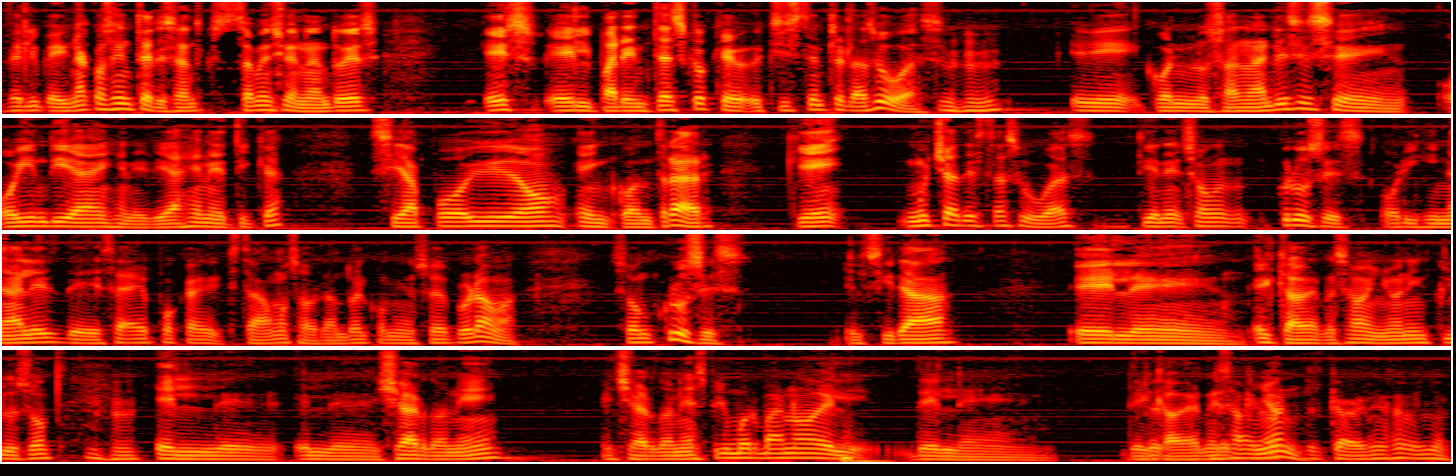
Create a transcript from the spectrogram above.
Felipe, hay una cosa interesante que usted está mencionando es, es el parentesco que existe entre las uvas. Eh, con los análisis eh, hoy en día de ingeniería genética se ha podido encontrar que muchas de estas uvas tienen, son cruces originales de esa época que estábamos hablando al comienzo del programa. Son cruces. El Syrah, el, eh, el Cabernet Sauvignon incluso, el, eh, el eh, Chardonnay. El Chardonnay es primo hermano del, del, eh, del De- Cabernet del ca- Sauvignon. del Cabernet Sauvignon.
